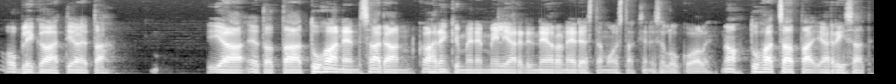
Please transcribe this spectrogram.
obligaatioita ja, ja tota, 1120 miljardin euron edestä muistaakseni se luku oli. No, 1100 ja risat.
